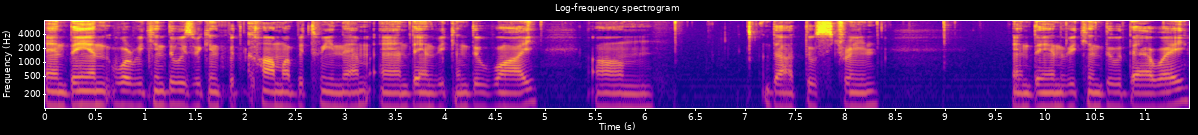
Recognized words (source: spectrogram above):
And then what we can do is we can put comma between them and then we can do y um, dot to string and then we can do that way.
